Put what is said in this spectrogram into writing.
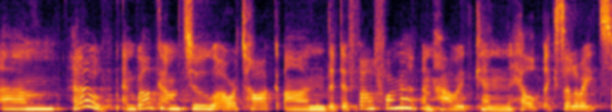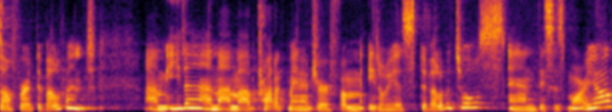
Um, hello, and welcome to our talk on the dev file format and how it can help accelerate software development. I'm Ida, and I'm a product manager from AWS Developer Tools, and this is Mario.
